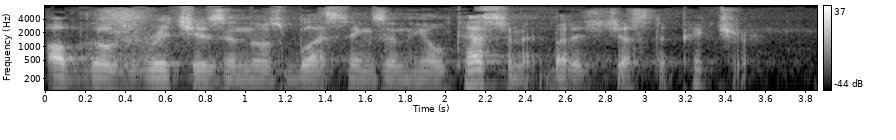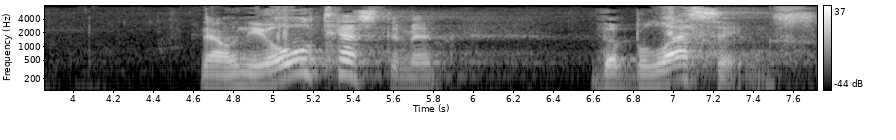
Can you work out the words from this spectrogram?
of those riches and those blessings in the Old Testament, but it's just a picture. Now, in the Old Testament, the blessings,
